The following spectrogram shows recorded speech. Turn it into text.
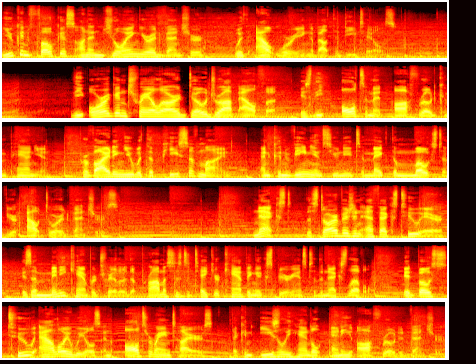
you can focus on enjoying your adventure without worrying about the details. The Oregon Trail R Doe Drop Alpha is the ultimate off-road companion, providing you with the peace of mind and convenience you need to make the most of your outdoor adventures. Next, the Starvision FX2 Air is a mini camper trailer that promises to take your camping experience to the next level. It boasts two alloy wheels and all-terrain tires that can easily handle any off-road adventure.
